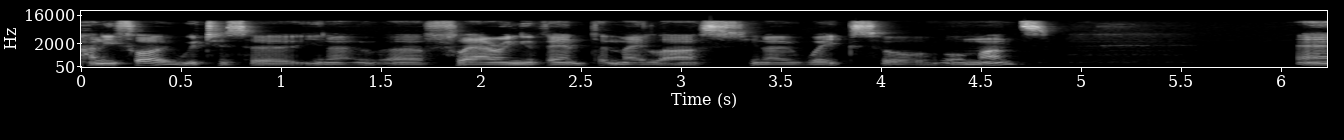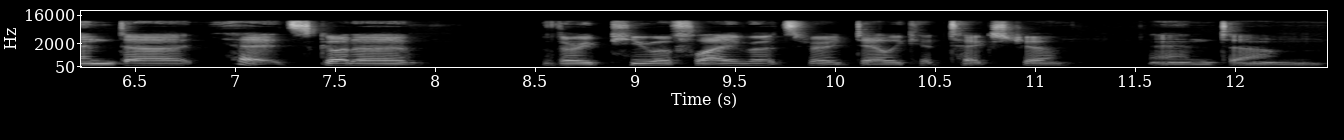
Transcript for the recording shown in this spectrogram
honey flow, which is a you know a flowering event that may last you know weeks or, or months. And uh, yeah, it's got a very pure flavor. It's very delicate texture, and um,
